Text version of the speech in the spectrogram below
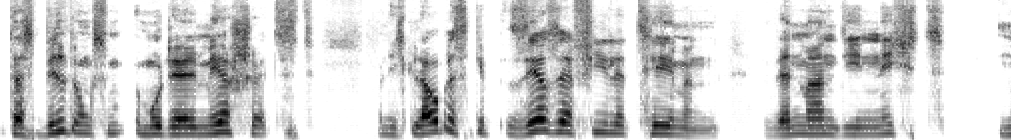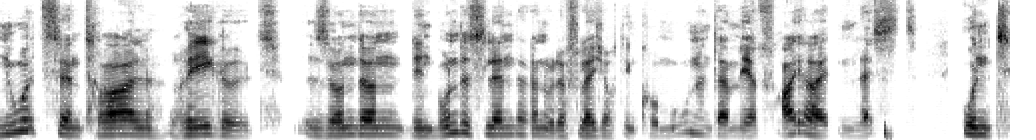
das Bildungsmodell mehr schätzt. Und ich glaube, es gibt sehr, sehr viele Themen, wenn man die nicht nur zentral regelt, sondern den Bundesländern oder vielleicht auch den Kommunen da mehr Freiheiten lässt und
